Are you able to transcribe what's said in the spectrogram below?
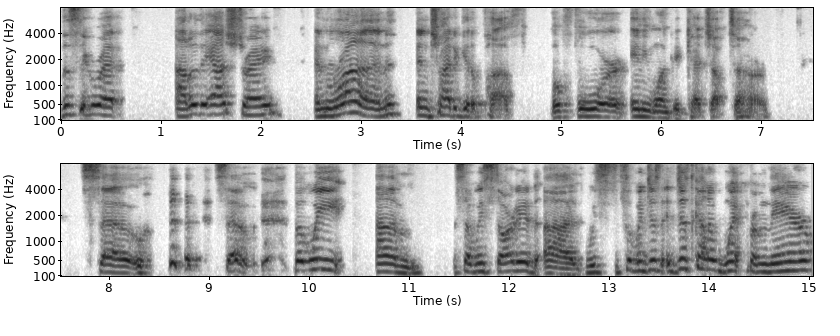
the cigarette out of the ashtray and run and try to get a puff before anyone could catch up to her. So, so, but we, um, so we started, uh, we, so we just, it just kind of went from there.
